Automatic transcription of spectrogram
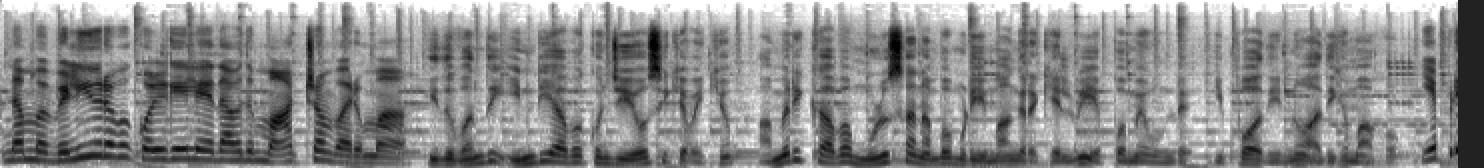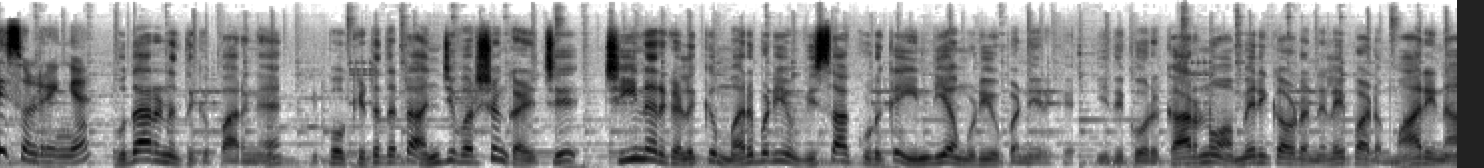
நம்ம வெளியுறவு கொள்கையில ஏதாவது மாற்றம் வருமா? இது வந்து இந்தியாவை கொஞ்சம் யோசிக்க வைக்கும். அமெரிக்காவை முழுசா நம்ப முடியுமாங்கிற கேள்வி எப்பவுமே உண்டு. இப்போ அது இன்னும் அதிகமாகும். எப்படி சொல்றீங்க? உதாரணத்துக்கு பாருங்க. இப்போ கிட்டத்தட்ட அஞ்சு வருஷம் கழிச்சு சீனர்களுக்கு மறுபடியும் விசா கொடுக்க இந்தியா முடிவு பண்ணிருக்கு இதுக்கு ஒரு காரணம் அமெரிக்காவோட நிலைப்பாடு மாறினா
